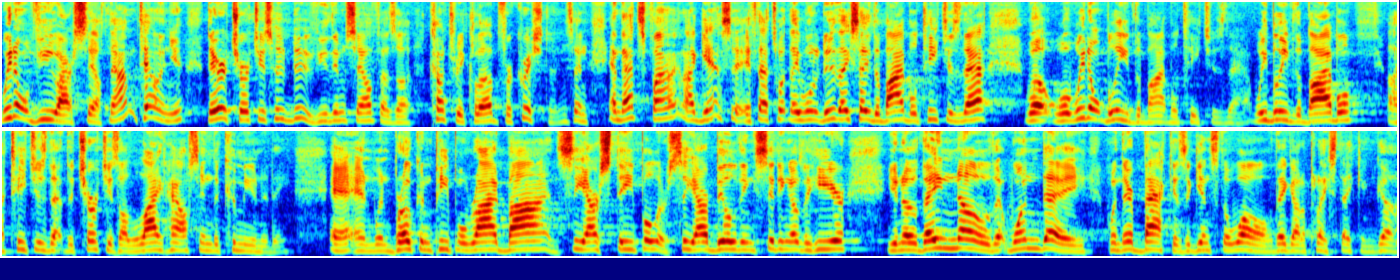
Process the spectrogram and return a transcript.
We don't view ourselves. Now, I'm telling you, there are churches who do view themselves as a country club for Christians, and, and that's fine, I guess, if that's what they want to do. They say the Bible teaches that. Well, well we don't believe the Bible teaches that. We believe the Bible uh, teaches that the church is a lighthouse in the community. And, and when broken people ride by and see our steeple or see our building sitting over here, you know, they know that one day when their back is against the wall, they got a place they can go.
